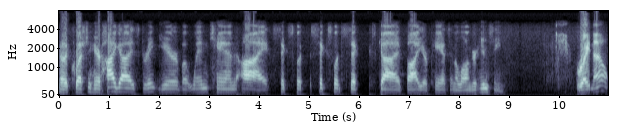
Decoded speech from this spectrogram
Got a question here. Hi guys, great year, but when can I, six foot six foot six guy, buy your pants in a longer inseam? Right now.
